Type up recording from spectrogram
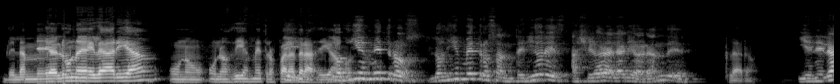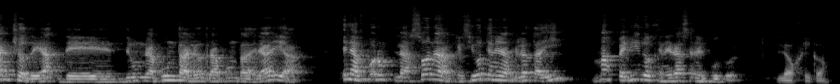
De la media luna del área, unos 10 metros para atrás, digamos. Los 10 metros, los 10 metros anteriores a llegar al área grande. Claro. Y en el ancho de, de, una punta a la otra punta del área, es la, la zona que si vos tenés la pelota ahí, más peligro generás en el fútbol. Lógico.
